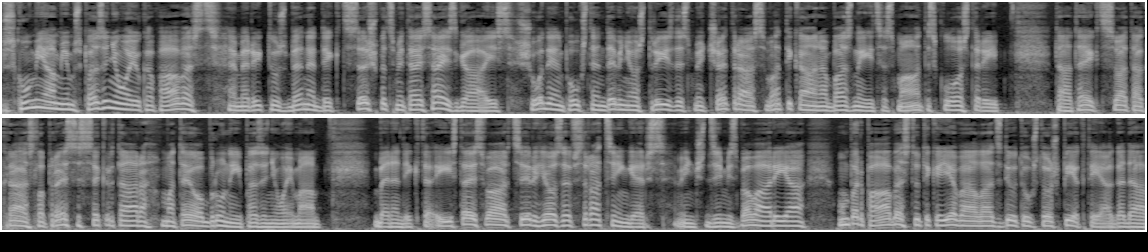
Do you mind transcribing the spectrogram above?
skumjām jums paziņoju, ka pāvests Emeritus Benedikts 16. aizgājis šodien pulksten 9.34. Vatikāna baznīcas mātes klosterī. Tā teikts svētā krēsla preses sekretāra Mateo Brunī paziņojumā. Benedikta īstais vārds ir Jozefs Ratzingers. Viņš dzimis Bavārijā un par pāvestu tika ievēlēts 2005. gadā.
